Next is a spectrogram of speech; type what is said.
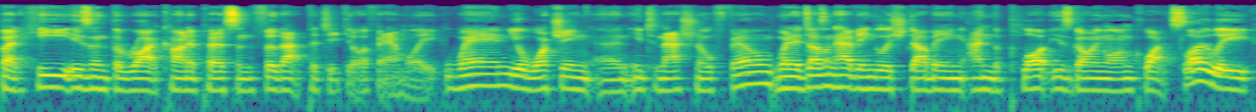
but he isn't the right kind of person for that particular family. When you're watching an international film, when it doesn't have English dubbing and the plot is going along quite slowly,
